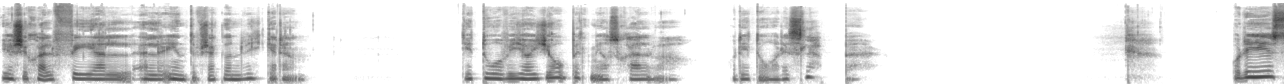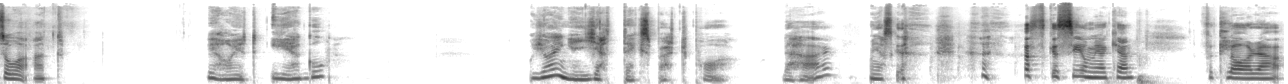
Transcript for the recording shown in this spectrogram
gör sig själv fel eller inte försöker undvika den. Det är då vi gör jobbet med oss själva och det är då det släpper. Och det är ju så att vi har ju ett ego. Och jag är ingen jätteexpert på det här, men jag ska, jag ska se om jag kan förklara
